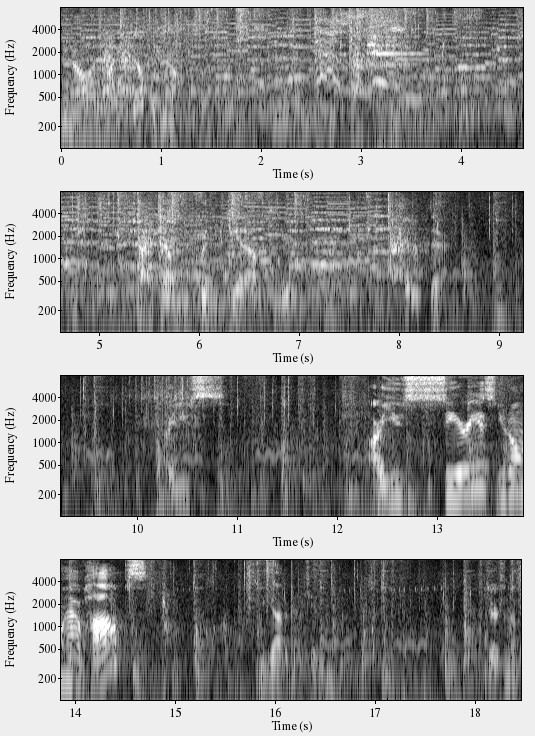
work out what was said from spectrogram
you know, and like double jump. You trying to tell me you couldn't get up here? Get up there. Are you Are you serious? You don't have hops? You gotta be kidding me. There's no way.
